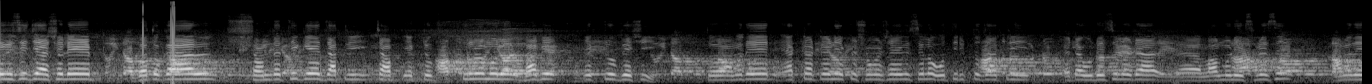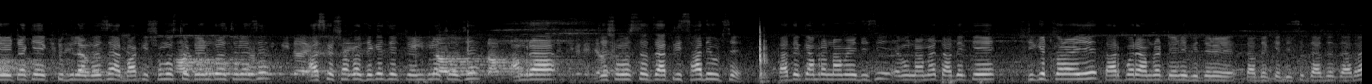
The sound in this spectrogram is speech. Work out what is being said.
দেখেছি যে আসলে গতকাল সন্ধ্যা থেকে যাত্রী চাপ একটু তুলনামূলকভাবে একটু বেশি। তো আমাদের একটা ট্রেনে একটু সমস্যা হয়ে গেছিল অতিরিক্ত যাত্রী এটা উঠেছিল এটা আহ, লালমনি এক্সপ্রেসে। আমাদের এটাকে একটু বিলম্ব হয়েছে আর বাকি সমস্ত ট্রেনগুলো চলেছে। আজকে সকাল থেকে যে ট্রেনগুলো চলছে আমরা যে সমস্ত যাত্রী ছাদে উঠছে, তাদেরকে আমরা নামিয়ে দিছি এবং নামায় তাদেরকে টিকিট করাইয়ে তারপরে আমরা ট্রেনের ভিতরে তাদেরকে দিছি। যাতে তারা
